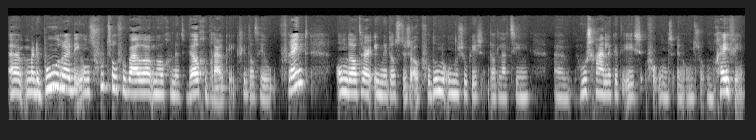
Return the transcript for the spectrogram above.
Uh, maar de boeren die ons voedsel verbouwen, mogen het wel gebruiken. Ik vind dat heel vreemd omdat er inmiddels dus ook voldoende onderzoek is dat laat zien um, hoe schadelijk het is voor ons en onze omgeving.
